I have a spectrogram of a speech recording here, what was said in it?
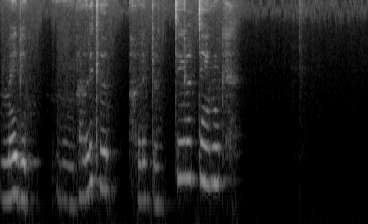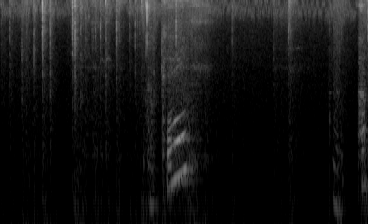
maybe mm, a a little tilting okay up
